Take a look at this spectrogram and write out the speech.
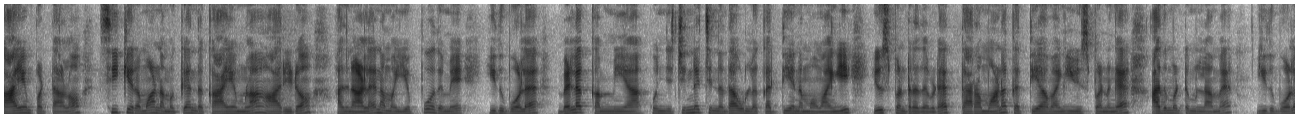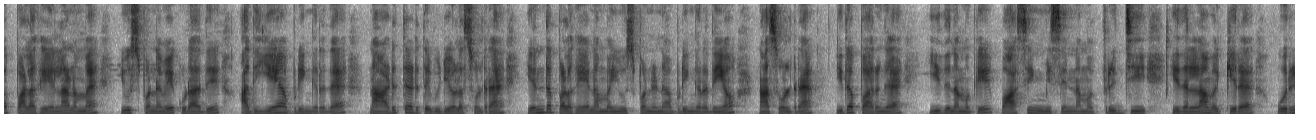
காயம் பட்டாலும் சீக்கிரமாக நமக்கு அந்த காயம்லாம் ஆறிடும். அதனால நம்ம எப்போதுமே இது போல் விலை கம்மியாக கொஞ்சம் சின்ன சின்னதாக உள்ள கத்தியை நம்ம வாங்கி யூஸ் பண்ணுறதை விட தரமான கத்தியாக வாங்கி யூஸ் பண்ணுங்கள் அது மட்டும் இல்லாமல் இது போல் பலகையெல்லாம் நம்ம யூஸ் பண்ணவே கூடாது. அது ஏன் அப்படிங்கிறத நான் அடுத்தடுத்த வீடியோவில் சொல்கிறேன் எந்த பலகையை நம்ம யூஸ் பண்ணணும் அப்படிங்கிறதையும் நான் சொல்கிறேன் இதை பாருங்கள் இது நமக்கு வாஷிங் மிஷின் நம்ம ஃப்ரிட்ஜி இதெல்லாம் வைக்கிற ஒரு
